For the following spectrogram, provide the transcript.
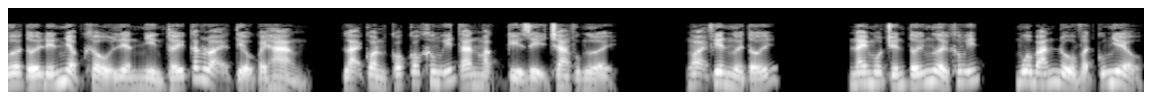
vừa tới đến nhập khẩu liền nhìn thấy các loại tiểu quầy hàng, lại còn có có không ít ăn mặc kỳ dị trang phục người. Ngoại phiên người tới. Nay một chuyến tới người không ít, mua bán đồ vật cũng nhiều.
